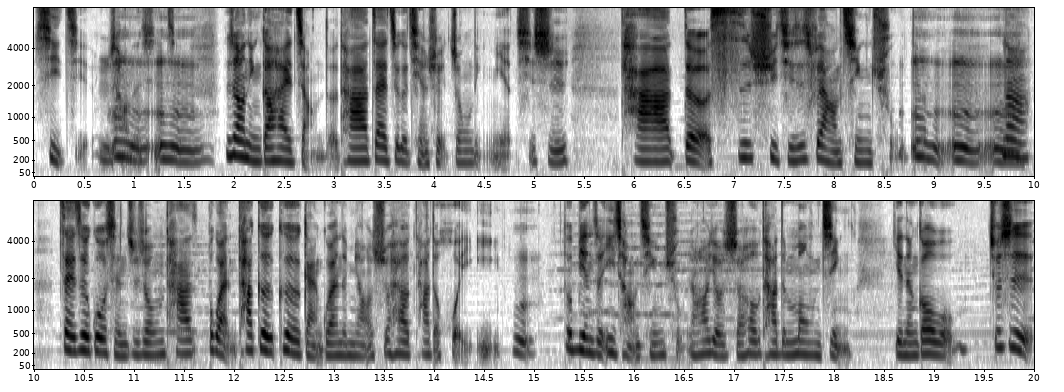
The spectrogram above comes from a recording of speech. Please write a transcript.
细节，日常的细节。嗯嗯、就像您刚才讲的，他在这个潜水钟里面，其实他的思绪其实是非常清楚的。嗯嗯。嗯嗯，那在这个过程之中，他不管他各个感官的描述，还有他的回忆，嗯，都变得异常清楚。然后有时候他的梦境也能够，就是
